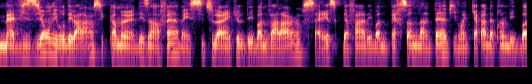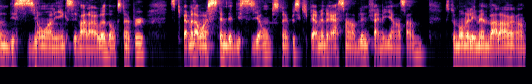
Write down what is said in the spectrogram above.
ma vision au niveau des valeurs, c'est comme des enfants, ben, si tu leur inculques des bonnes valeurs, ça risque de faire des bonnes personnes dans le temps, puis ils vont être capables de prendre des bonnes décisions en lien avec ces valeurs-là. Donc, c'est un peu ce qui permet d'avoir un système de décision, puis c'est un peu ce qui permet de rassembler une famille ensemble. Si tout le monde a les mêmes valeurs en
